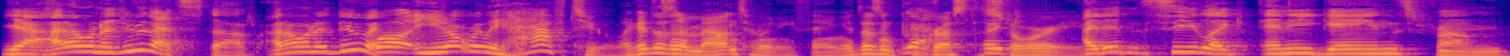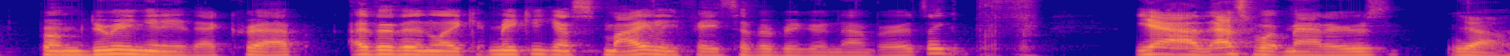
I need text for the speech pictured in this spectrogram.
Yeah, I don't want to do that stuff. I don't want to do it. Well, you don't really have to. Like, it doesn't amount to anything. It doesn't Yeah, progress the like, story. I didn't see like any gains from from doing any of that crap other than like making a smiley face of a bigger number. It's like pff, yeah, that's what matters. yeah.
